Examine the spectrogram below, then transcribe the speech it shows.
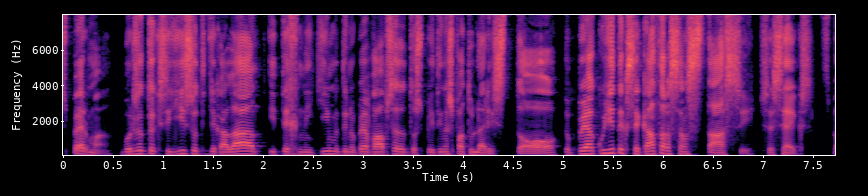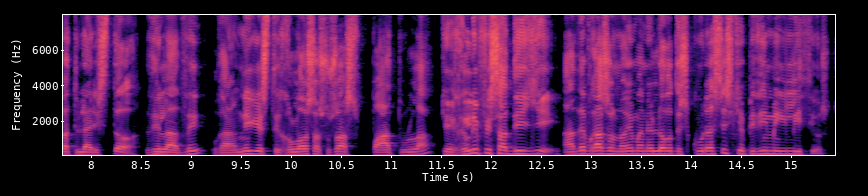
σπέρμα. Μπορείς να το εξηγήσεις ότι και καλά η τεχνική με την οποία βάψατε το σπίτι είναι σπατουλαριστό, το οποίο ακούγεται ξεκάθαρα σαν στάση σε σεξ. Σπατουλαριστό. Δηλαδή, που ανοίγει τη γλώσσα σου σαν σπάτουλα και γλύφεις σαν τη γη. Αν δεν βγάζω νόημα είναι λόγω της κούρασης και επειδή είμαι ηλίθιος.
